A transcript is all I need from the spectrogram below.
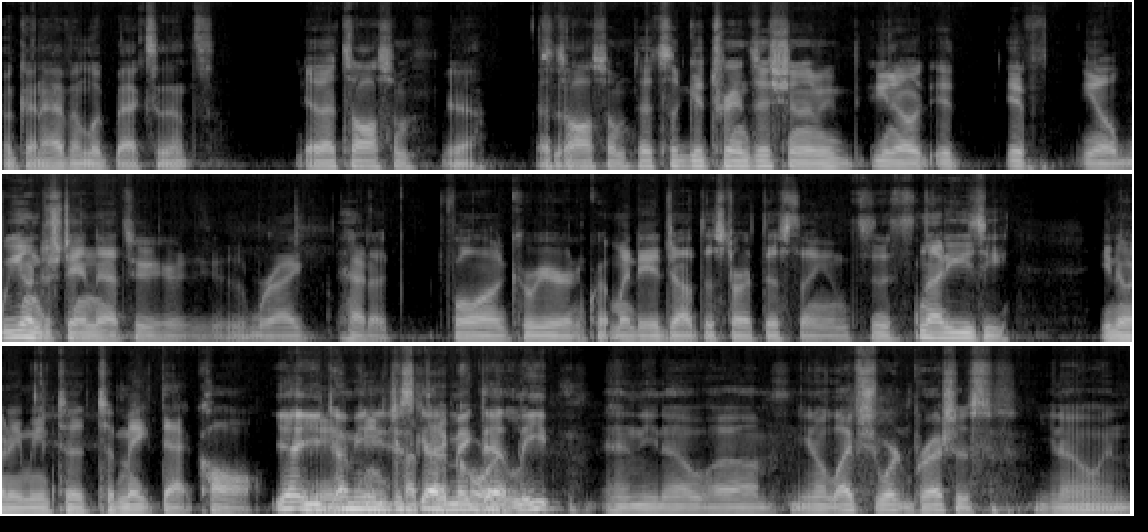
know, kind of haven't looked back since. Yeah, that's awesome. Yeah, That's So- awesome. That's a good transition. I mean, you know, it if you know we understand that too here, where I had a full on career and quit my day job to start this thing, and it's, it's not easy. You know what I mean to to make that call. Yeah, you, I mean, you just got to make cord. that leap, and you know, um, you know, life's short and precious, you know. And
